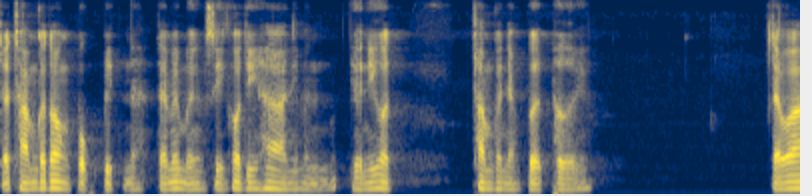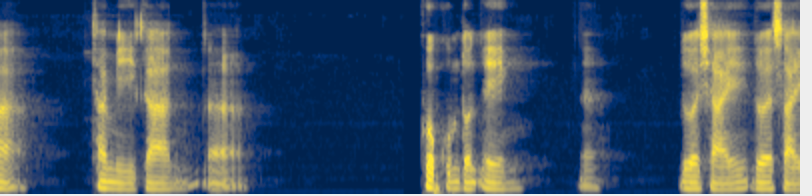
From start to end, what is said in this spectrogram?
จะทำก็ต้องปกปิดนะแต่ไม่เหมือนสิ่งข้อที่ห้านี่มันเดี๋ยวนี้ก็ทำกันอย่างเปิดเผย แต่ว่าถ้ามีการควบคุมตนเองนะโดยใช้โดยอาศัย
